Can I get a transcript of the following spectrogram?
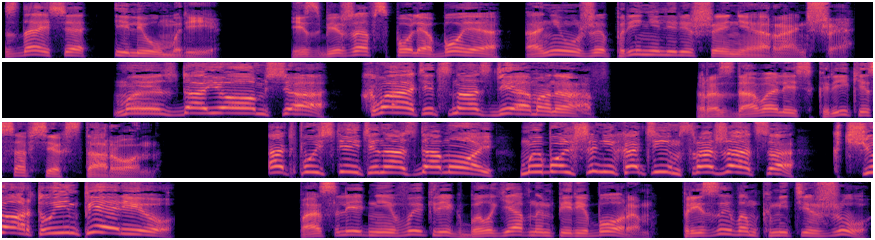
«Сдайся или умри». Избежав с поля боя, они уже приняли решение раньше. «Мы сдаемся! Хватит с нас демонов!» Раздавались крики со всех сторон. «Отпустите нас домой! Мы больше не хотим сражаться! К черту империю!» Последний выкрик был явным перебором, призывом к мятежу,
